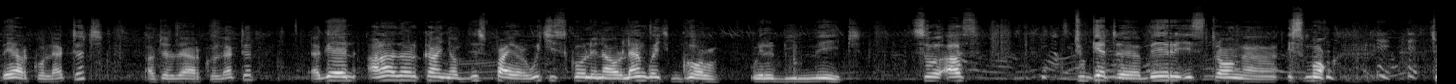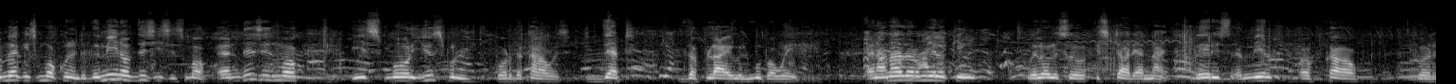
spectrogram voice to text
They are collected. After they are collected, again another kind of this fire, which is called in our language gol, will be made. So as to get a very strong uh, smoke, to make smoke. The meaning of this is smoke, and this smoke is more useful for the cows that the fly will move away. And another milking will also start at night. There is a milk of cow for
